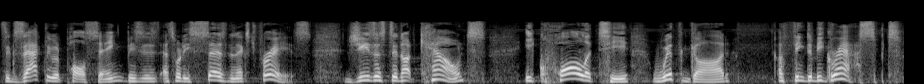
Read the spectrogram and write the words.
It's exactly what Paul's saying because that's what he says in the next phrase. Jesus did not count equality with God a thing to be grasped.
